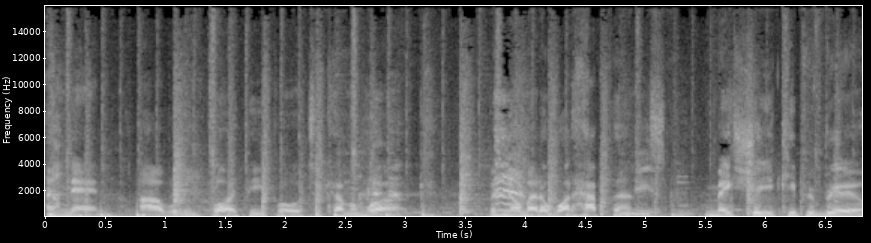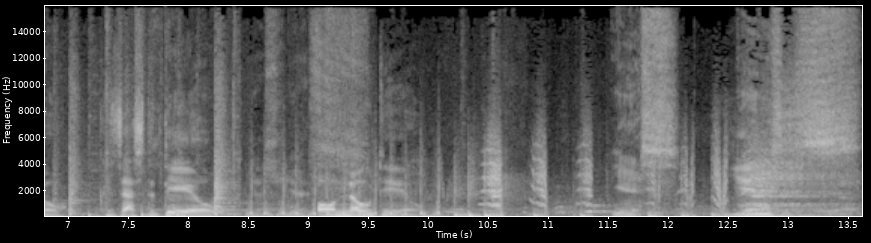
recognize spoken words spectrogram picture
And then I will employ people to come and work. But no matter what happens, make sure you keep it real, because that's the deal. Yes, yes. Or no deal. Yes. Yes.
